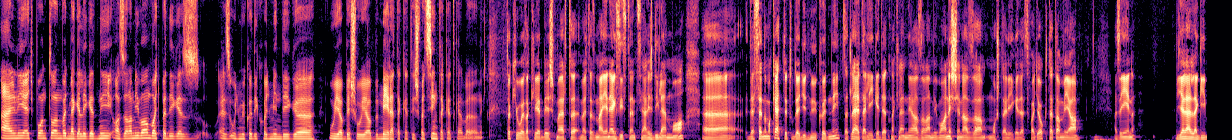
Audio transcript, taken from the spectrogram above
állni egy ponton, vagy megelégedni azzal, ami van, vagy pedig ez, ez úgy működik, hogy mindig újabb és újabb méreteket is, vagy szinteket kell belőni. Tök jó ez a kérdés, mert, mert ez már ilyen egzisztenciális dilemma, de szerintem a kettő tud együtt működni, tehát lehet elégedetnek lenni azzal, ami van, és én azzal most elégedett vagyok. Tehát ami a, az én jelenlegi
